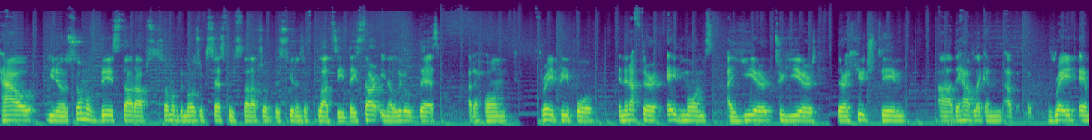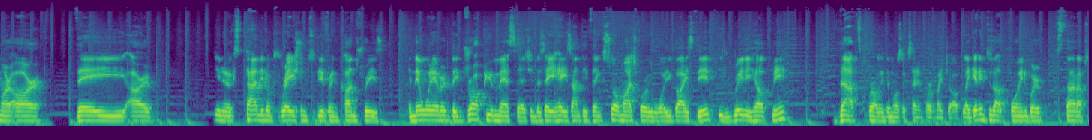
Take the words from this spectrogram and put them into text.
How you know some of these startups, some of the most successful startups of the students of Platzi, they start in a little desk at a home, three people, and then after eight months, a year, two years, they're a huge team uh, they have like an, a, a great MRR. They are, you know, expanding operations to different countries. And then whenever they drop you a message and they say, "Hey, Santi, thanks so much for what you guys did. It really helped me." That's probably the most exciting part of my job. Like getting to that point where startups,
